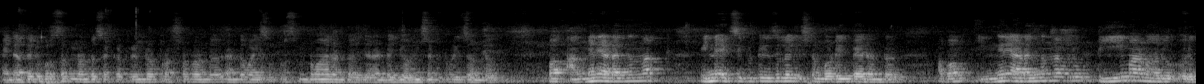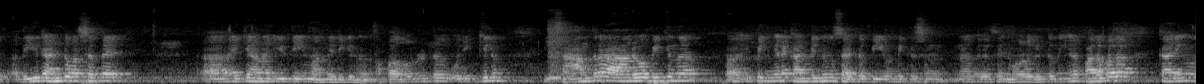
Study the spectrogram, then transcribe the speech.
അതിന്റെ അകത്ത് ഒരു പ്രസിഡന്റ് ഉണ്ട് സെക്രട്ടറി ഉണ്ട് ട്രഷറർ ഉണ്ട് രണ്ട് വൈസ് പ്രസിഡന്റുമാരുണ്ട് രണ്ട് ജോയിന്റ് സെക്രട്ടറീസ് ഉണ്ട് അപ്പോൾ അങ്ങനെ അടങ്ങുന്ന പിന്നെ എക്സിക്യൂട്ടീവ്സിൽ ഇഷ്ടംപോലെ പേരുണ്ട്. അപ്പം ഇങ്ങനെ അടങ്ങുന്ന ഒരു ടീമാണ് ഒരു ഒരു അത് ഈ രണ്ട് വർഷത്തെ ഒക്കെയാണ് ഈ ടീം വന്നിരിക്കുന്നത്. അപ്പൊ അതുകൊണ്ടിട്ട് ഒരിക്കലും ഈ സാന്ദ്ര ആരോപിക്കുന്ന ഇപ്പൊ ഇങ്ങനെ കണ്ടിന്യൂസ് ആയിട്ട് ഇപ്പൊ ഈ ഉണ്ണികൃഷ്ണൻ സിനിമകൾ കിട്ടുന്ന ഇങ്ങനെ പല പല കാര്യങ്ങൾ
